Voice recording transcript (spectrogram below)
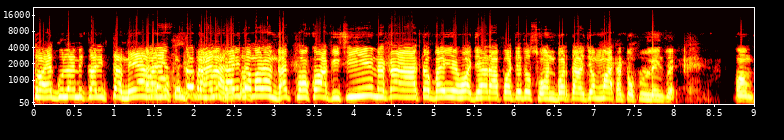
તો એ ગુલામી કરીને તમે આવા તો ખાલી ખાલી તમારા અંગાત ફોકો આખી નકા આ તો ભાઈ હોજે હરા તો સોન ભરતા હોય માથા ટોપલું લઈને જાય. આમ.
